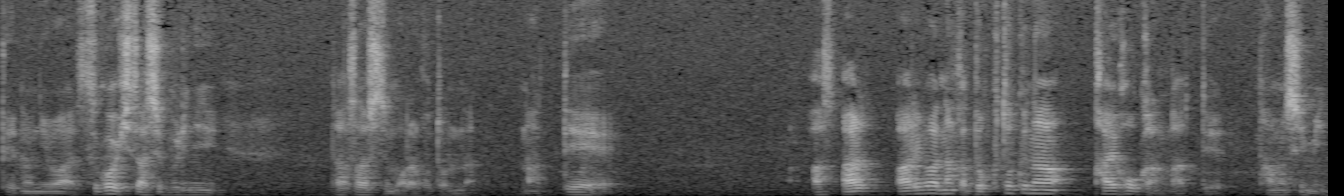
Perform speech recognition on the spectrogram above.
ていうのにはすごい久しぶりに出させてもらうことになってあああれはなんか独特な開放感があって楽しみに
